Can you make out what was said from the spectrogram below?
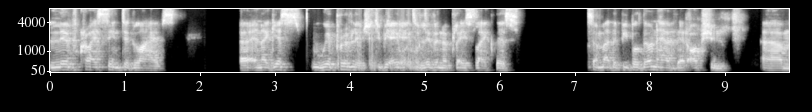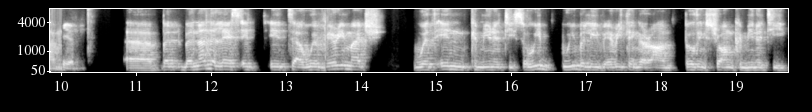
live Christ centered lives. Uh, and I guess we're privileged to be able to live in a place like this. Some other people don't have that option. Um, yeah. Uh, but but nonetheless, it it uh, we're very much within community. So we we believe everything around building strong community.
